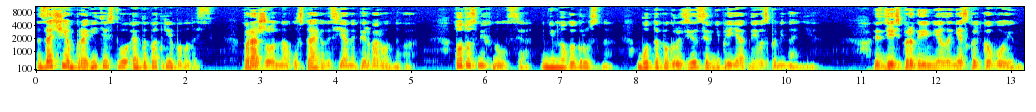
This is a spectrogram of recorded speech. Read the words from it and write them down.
Зачем правительству это потребовалось? Пораженно уставилась я на первородного. Тот усмехнулся, немного грустно, будто погрузился в неприятные воспоминания. Здесь прогремело несколько войн.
